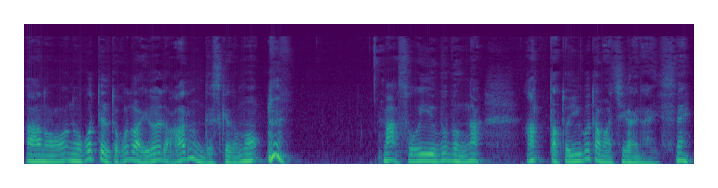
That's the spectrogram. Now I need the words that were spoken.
あの残っているところはいろいろあるんですけども まあそういう部分があったということは間違いないですね。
